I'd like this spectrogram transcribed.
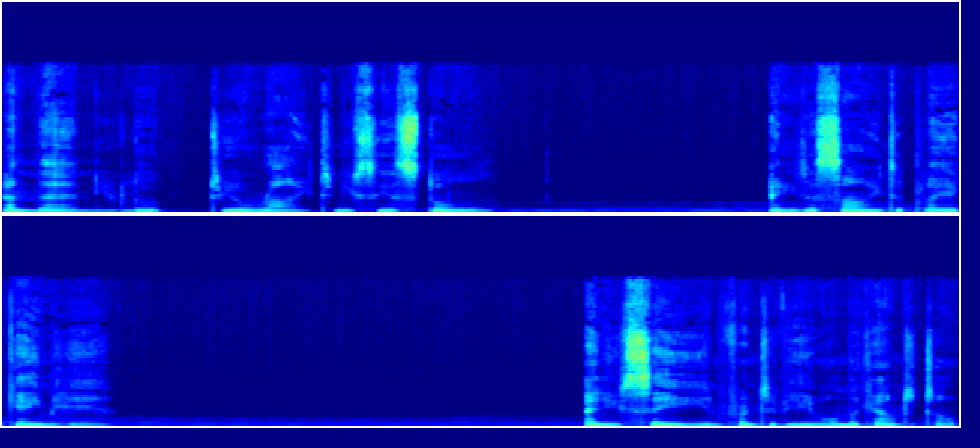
And then you look to your right and you see a stall. And you decide to play a game here. And you see in front of you on the countertop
